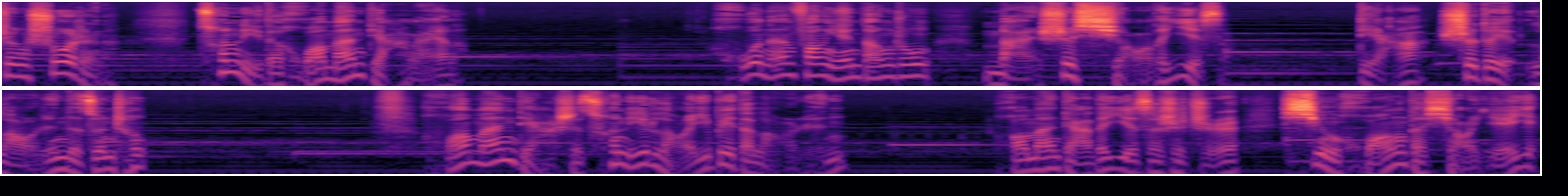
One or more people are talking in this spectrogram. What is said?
正说着呢，村里的黄满嗲来了。湖南方言当中，“满”是小的意思，“嗲”是对老人的尊称。黄满嗲是村里老一辈的老人，黄满嗲的意思是指姓黄的小爷爷。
